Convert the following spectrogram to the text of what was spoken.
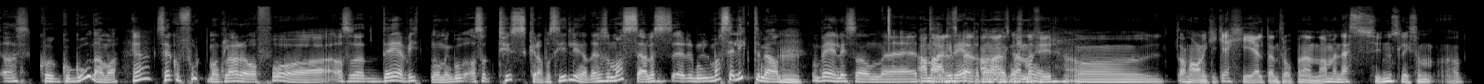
altså, hvor, hvor god de var. Ja. Se hvor fort man klarer å få altså, Det vitner om en god altså, Tyskere på sidelinja, det er så masse masse jeg likte med han. Mm. sånn eh, Han er en, grepet han er en spennende fyr, og han har nok ikke helt den troppen ennå, men jeg syns liksom at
